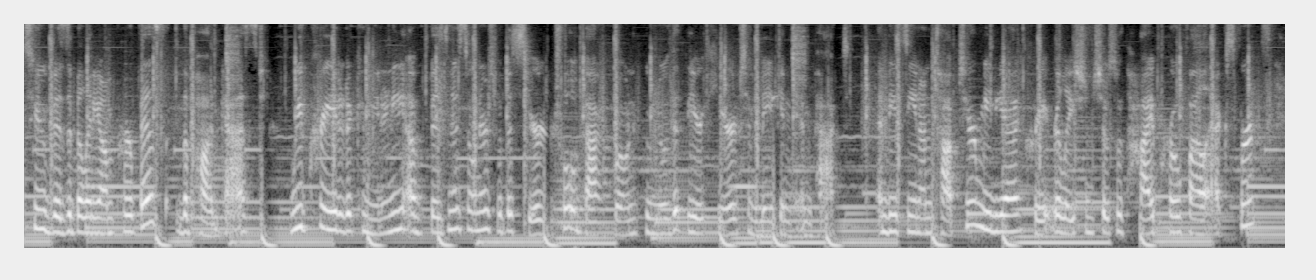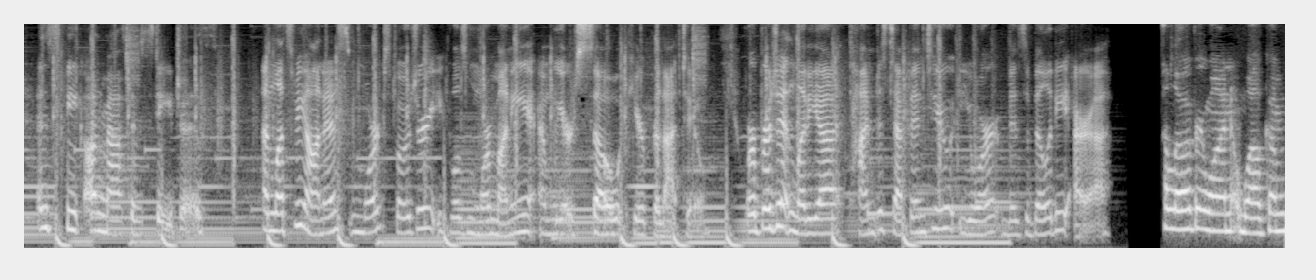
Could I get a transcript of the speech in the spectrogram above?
to Visibility on Purpose, the podcast. We've created a community of business owners with a spiritual backbone who know that they are here to make an impact and be seen on top tier media, create relationships with high profile experts, and speak on massive stages. And let's be honest, more exposure equals more money, and we are so here for that too. We're Bridget and Lydia. Time to step into your visibility era. Hello, everyone. Welcome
